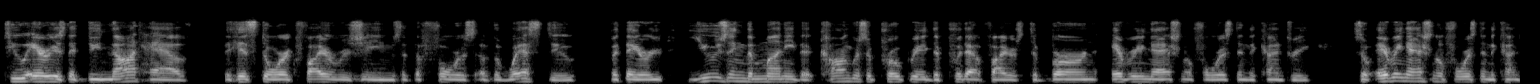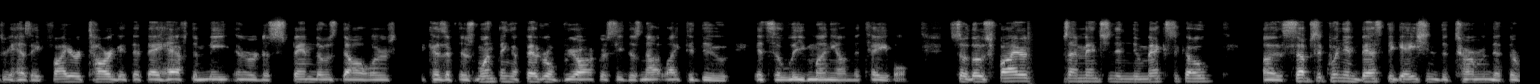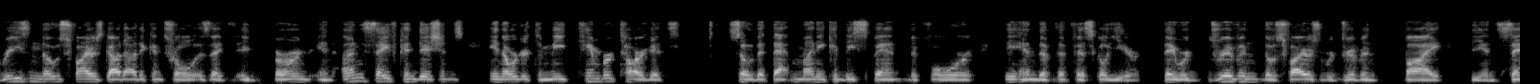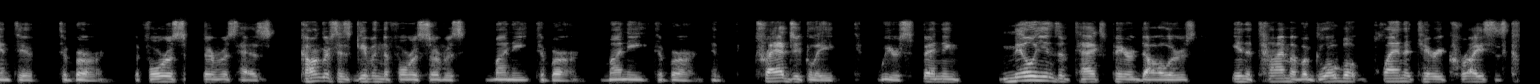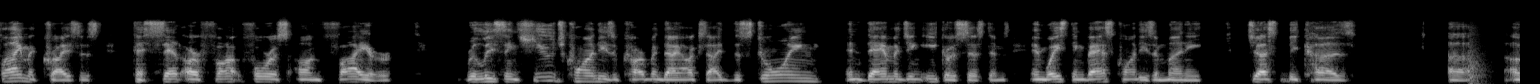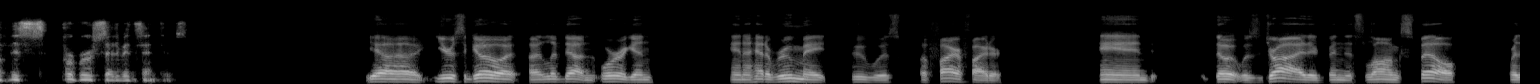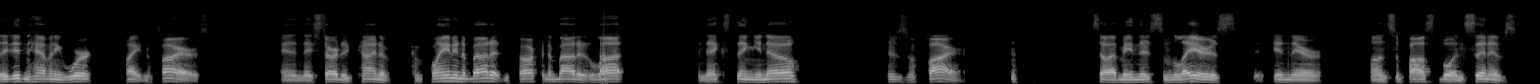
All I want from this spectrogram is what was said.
two areas that do not have the historic fire regimes that the forests of the West do but they are using the money that Congress appropriated to put out fires to burn every national forest in the country. So every national forest in the country has a fire target that they have to meet in order to spend those dollars. Because if there's one thing a federal bureaucracy does not like to do, it's to leave money on the table. So those fires I mentioned in New Mexico, a subsequent investigation determined that the reason those fires got out of control is that they burned in unsafe conditions in order to meet timber targets so that that money could be spent before the end of the fiscal year. They were driven, those fires were driven by the incentive to burn. The Forest Service has, Congress has given the Forest Service money to burn, money to burn. And tragically, we are spending millions of taxpayer dollars in a time of a global planetary crisis, climate crisis, to set our fo- forests on fire, releasing huge quantities of carbon dioxide, destroying and damaging ecosystems, and wasting vast quantities of money just because uh, of this perverse set of incentives. Yeah, years ago, I, I lived out in Oregon and I had a roommate who was a firefighter. And though it was dry, there'd been this long spell where they didn't have any work fighting fires. And they started kind of complaining about it and talking about it a lot. The next thing you know, there's a fire. so, I mean, there's some layers in there on some possible incentives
